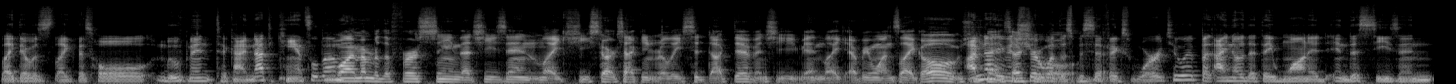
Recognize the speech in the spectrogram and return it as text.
Like there was like this whole movement to kind of, not to cancel them. Well, I remember the first scene that she's in. Like she starts acting really seductive, and she and like everyone's like, "Oh, she's I'm not even sure what the specifics were to it, but I know that they wanted in this season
